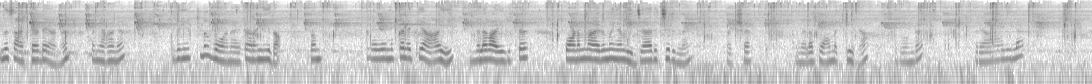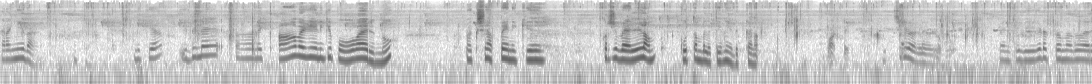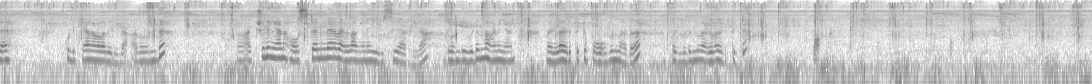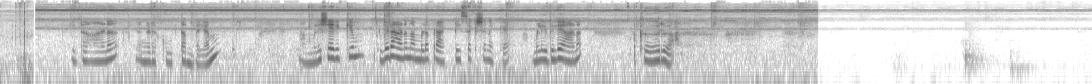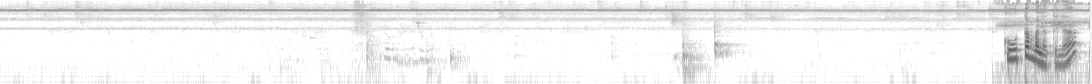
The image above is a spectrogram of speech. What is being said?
ഇന്ന് സാറ്റർഡേ ആണ്. അപ്പം ഞാൻ വീട്ടിൽ പോകാനായിട്ട് ഇറങ്ങിയതാണ് അപ്പം ഏഴേ മുക്കാലൊക്കെ ആയി. ഇന്നലെ വൈകിട്ട് പോകണം എന്നായിരുന്നു ഞാൻ വിചാരിച്ചിരുന്നത് പക്ഷെ ഇന്നലെ പോകാൻ പറ്റിയില്ല. അതുകൊണ്ട് രാവിലെ ഇറങ്ങിയതാണ്. ഓക്കെ. എനിക്ക് ഇതിലെ ലൈക്ക് ആ വഴി എനിക്ക് പോവായിരുന്നു. പക്ഷെ അപ്പം എനിക്ക് കുറച്ച് വെള്ളം കൂത്തമ്പലത്തിൽ നിന്ന് എടുക്കണം. പോട്ടെ. ഇച്ചിരി വെള്ളമേ ഉള്ളൂ. അപ്പം എനിക്ക് വീടെത്തുന്നത് വരെ കുടിക്കാനുള്ളതില്ല. അതുകൊണ്ട് ആക്ച്വലി ഞാൻ ഹോസ്റ്റലിലെ വെള്ളം അങ്ങനെ യൂസ് ചെയ്യാറില്ല. അതുകൊണ്ട് ഇവിടുന്നാണ് ഞാൻ വെള്ളം എടുത്തിട്ട് പോകുന്നത്. അപ്പോൾ ഇവിടുന്ന് വെള്ളം എടുത്തിട്ട് ഇതാണ് ഞങ്ങളുടെ കൂത്തമ്പലം. നമ്മൾ ശരിക്കും ഇവിടാണ് നമ്മുടെ പ്രാക്ടീസ് സെക്ഷനൊക്കെ. നമ്മൾ ഇതിലെയാണ് കയറുക കൂത്തമ്പലത്തിൽ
